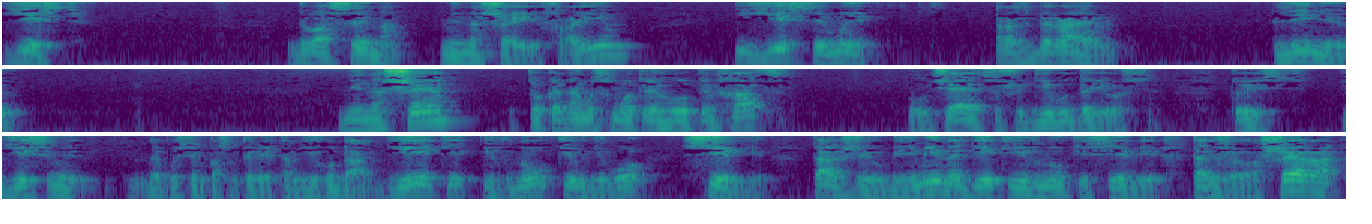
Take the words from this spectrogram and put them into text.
есть два сына Минаше и Ефраим. И если мы разбираем линию Минаше, то когда мы смотрим Глупинхац, получается, что Диву даешься. То есть, если мы, допустим, посмотрели там Егуда, дети и внуки у него семьи. Также и у Бенемина дети и внуки семьи. Также у Ашера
